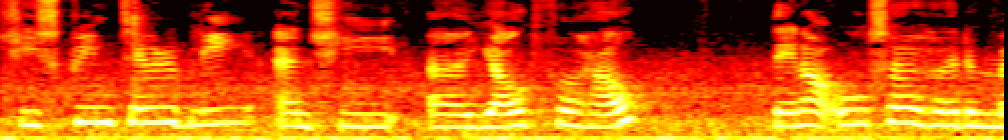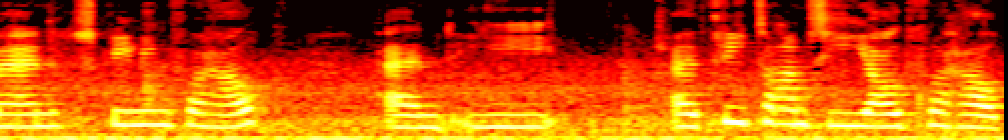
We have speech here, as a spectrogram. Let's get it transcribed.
She screamed terribly and she uh, yelled for help. Then I also heard a man screaming for help, and he uh, three times he yelled for help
